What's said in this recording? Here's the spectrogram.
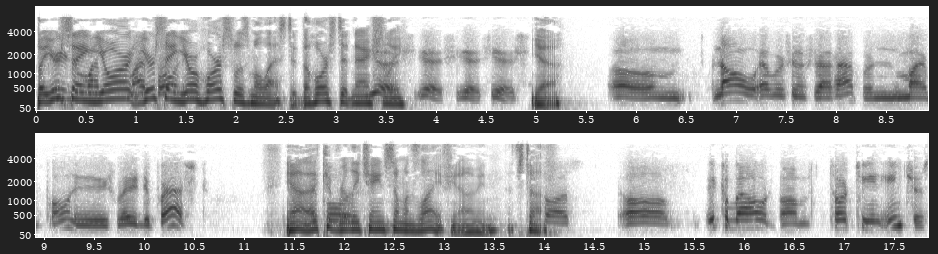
but you're These saying my- your my you're saying ponies. your horse was molested. The horse didn't actually. Yes, yes, yes, yes. Yeah. Um, now, ever since that happened, my pony is very depressed Yeah, that could really change someone's life. You know, I mean, that's tough. because about um 13 inches.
